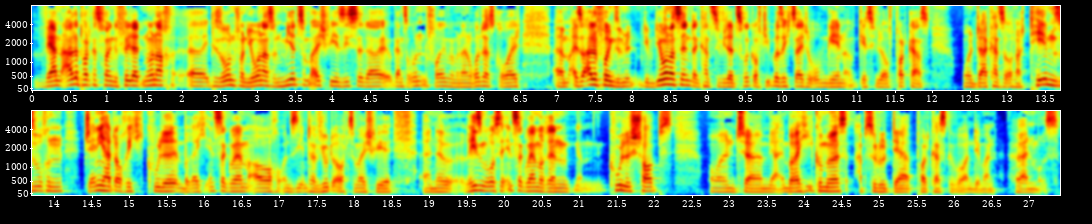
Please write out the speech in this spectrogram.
werden alle Podcast-Folgen gefiltert, nur nach äh, Episoden von Jonas und mir zum Beispiel. Siehst du da ganz unten Folgen, wenn man dann runterscrollt. Ähm, also alle Folgen, die mit, die mit Jonas sind, dann kannst du wieder zurück auf die Übersichtsseite oben gehen und gehst wieder auf Podcast. Und da kannst du auch nach Themen suchen. Jenny hat auch richtig coole im Bereich Instagram auch und sie interviewt auch zum Beispiel eine riesengroße Instagramerin, ähm, coole Shops und ähm, ja, im Bereich E-Commerce absolut der Podcast geworden, den man hören muss.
